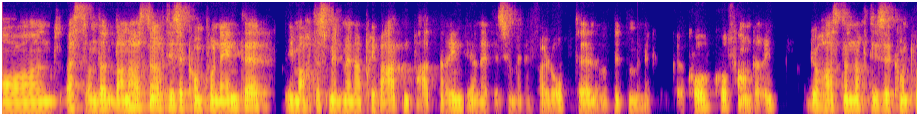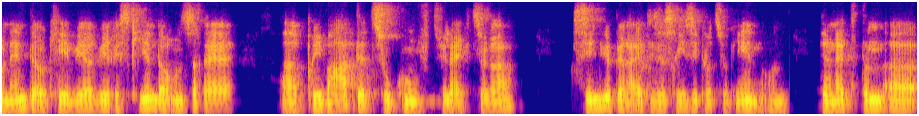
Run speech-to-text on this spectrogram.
Und was und dann, dann hast du noch diese Komponente, ich mache das mit meiner privaten Partnerin, die Annette ist ja meine Verlobte und nicht meine Co-Founderin. Du hast dann noch diese Komponente, okay, wir, wir riskieren da unsere äh, private Zukunft vielleicht sogar. Sind wir bereit, dieses Risiko zu gehen? Und die Annette dann äh,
